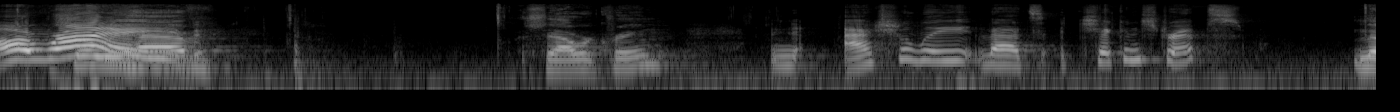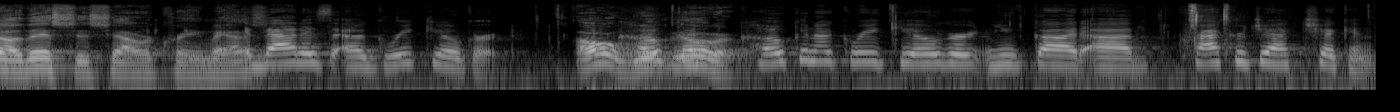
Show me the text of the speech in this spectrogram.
all right. So we have sour cream. Actually, that's chicken strips. No, this is sour cream. Yes. That is a Greek yogurt. Oh, Greek yogurt. Coconut Greek yogurt. You've got uh, Cracker Jack chicken.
